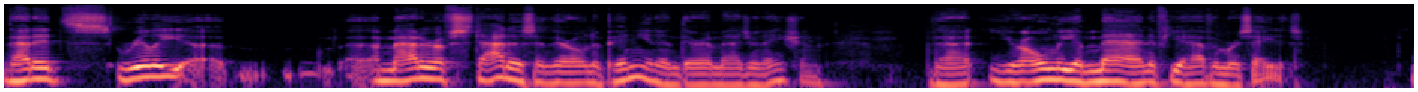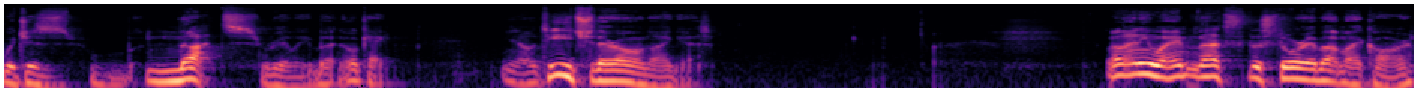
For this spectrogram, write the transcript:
that it's really a, a matter of status in their own opinion and their imagination. That you're only a man if you have a Mercedes, which is nuts, really. But okay, you know, to each their own, I guess. Well, anyway, that's the story about my car.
